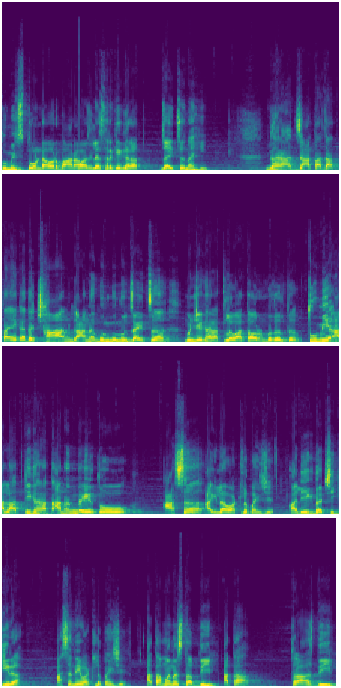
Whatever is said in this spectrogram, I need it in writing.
तुम्हीच तोंडावर बारा वाजल्यासारखे घरात जायचं नाही. घरात जाता जाता एखादं छान गाणं गुणगुणून जायचं म्हणजे घरातलं वातावरण बदलतं. तुम्ही आलात की घरात आनंद येतो? असं आईला वाटलं पाहिजे. आली एकदाची गिरा असं नाही वाटलं पाहिजे. आता मनस्ताप देईल आता त्रास देईल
